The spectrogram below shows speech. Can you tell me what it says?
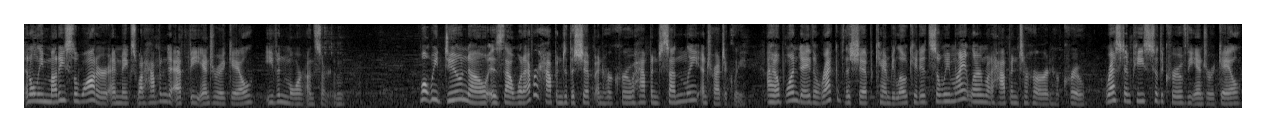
it only muddies the water and makes what happened to FV Andrea Gail even more uncertain. What we do know is that whatever happened to the ship and her crew happened suddenly and tragically. I hope one day the wreck of the ship can be located so we might learn what happened to her and her crew. Rest in peace to the crew of the Andrea Gail,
